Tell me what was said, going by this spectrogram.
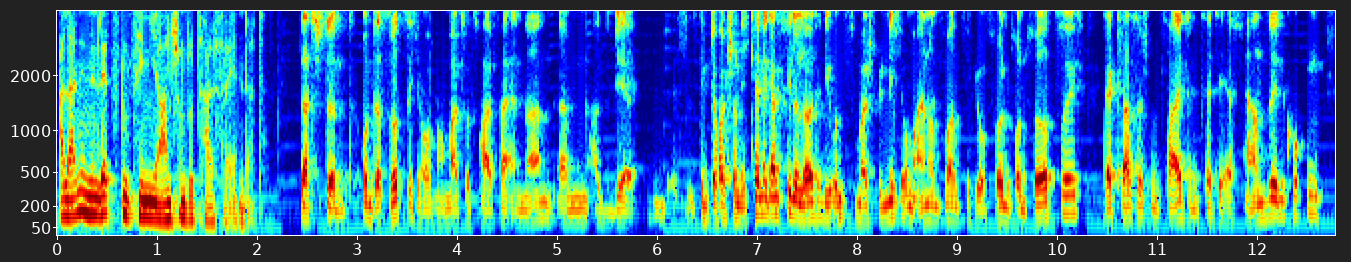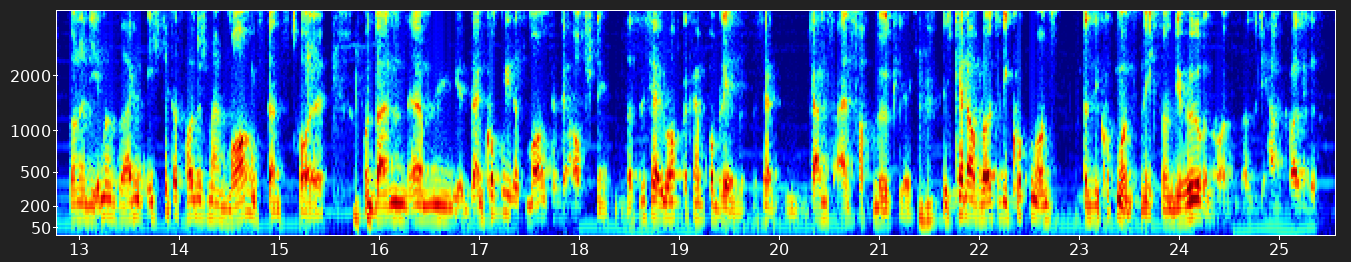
allein in den letzten zehn Jahren schon total verändert. Das stimmt. Und das wird sich auch nochmal total verändern. Ähm, also wir, es, gibt ja heute schon, ich kenne ganz viele Leute, die uns zum Beispiel nicht um 21.45 Uhr der klassischen Zeit im ZDF-Fernsehen gucken, sondern die immer sagen, ich finde das heute schon mal morgens ganz toll. Und dann, ähm, dann gucken die das morgens, wenn sie aufstehen. Das ist ja überhaupt gar kein Problem. Das ist ja ganz einfach möglich. Mhm. Ich kenne auch Leute, die gucken uns, also die gucken uns nicht, sondern die hören uns. Also die haben quasi das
